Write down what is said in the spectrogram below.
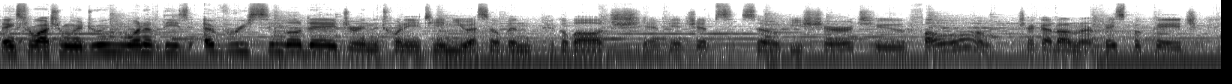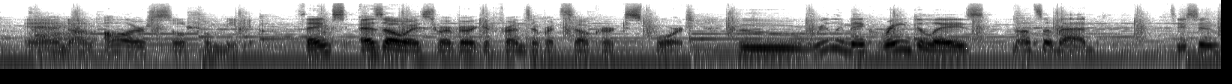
Thanks for watching. We're doing one of these every single day during the 2018 US Open Pickleball Championships, so be sure to follow along. Check out on our Facebook page and on all our social media. Thanks, as always, to our very good friends over at Selkirk Sport, who really make rain delays not so bad. See you soon.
